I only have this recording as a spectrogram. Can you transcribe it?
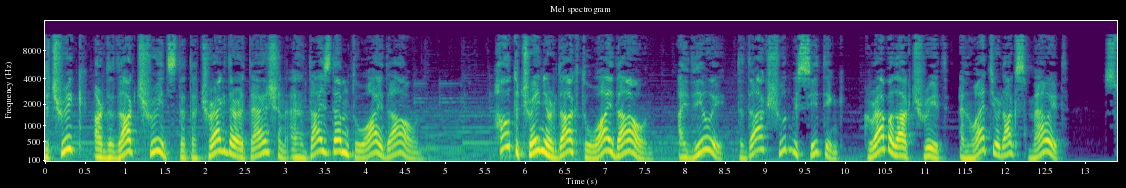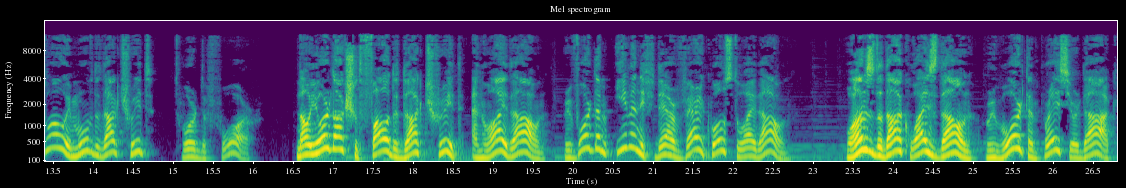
The trick are the dog treats that attract their attention and entice them to lie down. How to train your dog to lie down? Ideally, the dog should be sitting. Grab a dog treat and let your dog smell it. Slowly move the dog treat toward the floor. Now your dog should follow the dog treat and lie down. Reward them even if they are very close to lie down. Once the dog lies down, reward and praise your dog,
